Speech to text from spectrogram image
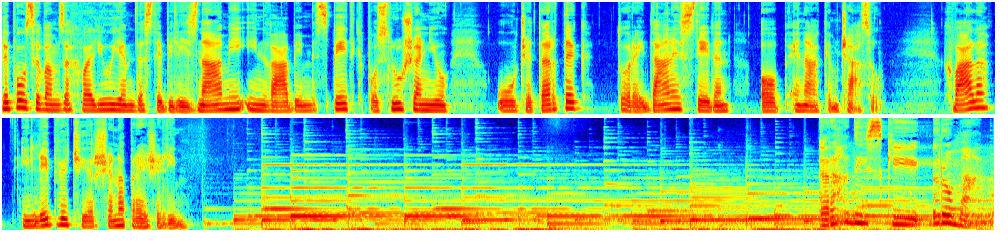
Lepo se vam zahvaljujem, da ste bili z nami in vabim spet k poslušanju v četrtek, torej danes teden ob enakem času. Hvala in lep večer še naprej želim. Radijski roman.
